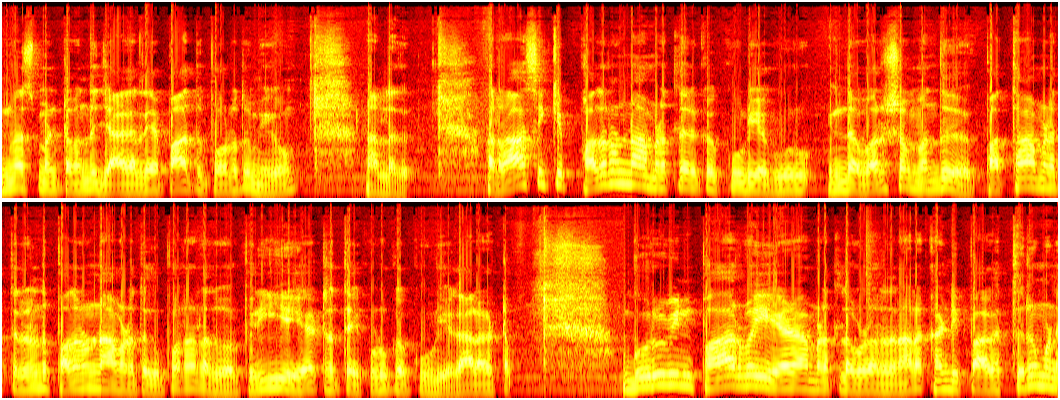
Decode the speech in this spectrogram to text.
இன்வெஸ்ட்மெண்ட்டை வந்து ஜாகிரதையாக பார்த்து போகிறது மிகவும் நல்லது. ராசிக்கு பதினொன்றாம் இடத்துல இருக்கக்கூடிய குரு இந்த வருஷம் வந்து பத்தாம் இடத்துலேருந்து பதினொன்றாம் இடத்துக்கு போகிறார் அது ஒரு பெரிய ஏற்றத்தை கொடுக்கக்கூடிய காலகட்டம். குருவின் பார்வை ஏழாம் இடத்துல விழுறதுனால கண்டிப்பாக திருமண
